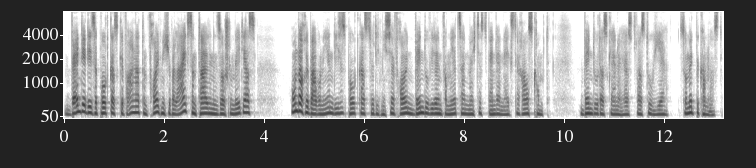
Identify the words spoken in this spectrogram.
Wenn dir dieser Podcast gefallen hat, dann freue ich mich über Likes und Teilen in den Social Medias und auch über Abonnieren dieses Podcasts würde ich mich sehr freuen, wenn du wieder informiert sein möchtest, wenn der nächste rauskommt. Wenn du das gerne hörst, was du hier so mitbekommen hast.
